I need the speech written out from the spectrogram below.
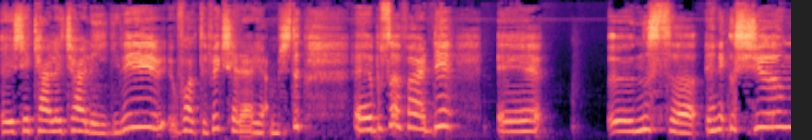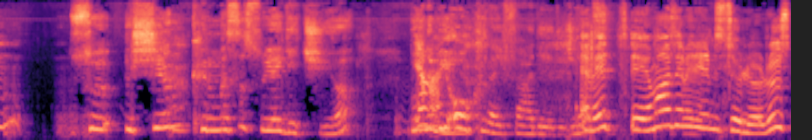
e, şekerle çayla ilgili ufak tefek şeyler yapmıştık. E, bu sefer de e, e, nasıl yani ışığın Su, ışığın kırmızı suya geçiyor. Bunu Yani. bir okla ifade edeceğiz. evet e, malzemelerimizi söylüyoruz.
